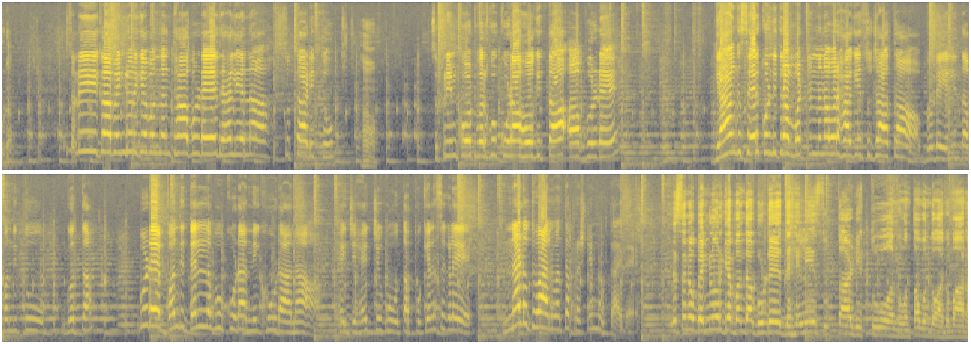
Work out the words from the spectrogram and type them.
ಕೂಡ. ನೋಡಿ ಈಗ ಬೆಂಗಳೂರಿಗೆ ಬಂದಂತಹ ಬುರ್ಡೆ ದೆಹಲಿಯನ್ನ ಸುತ್ತಾಡಿತ್ತು. ಹಾ. ಸುಪ್ರೀಂ ಕೋರ್ಟ್ ವರ್ಗೂ ಕೂಡ ಹೋಗಿತ್ತ ಆ ಬುರ್ಡೆ ಗ್ಯಾಂಗ್ ಸೇರ್ಕೊಂಡಿದ್ರ ಮಟ್ಟಣ್ಣನವರ್ ಹಾಗೆ ಸುಜಾತ. ಬುರ್ಡೆ ಎಲ್ಲಿಂದ ಬಂದಿತ್ತು ಗೊತ್ತಾ? ಬುರ್ಡೆ ಬಂದಿದ್ದೆಲ್ಲವೂ ಕೂಡ ನಿಗೂಢಾನ. ಹೆಜ್ಜೆ ಹೆಜ್ಜೆಗೂ ತಪ್ಪು ಕೆಲಸಗಳೇ ನಡೆದ್ವಾ ಅನ್ನುವಂತ ಪ್ರಶ್ನೆ ಮೂಡ್ತಾ ಇದೆ. ಎಸ್ ಬೆಂಗಳೂರಿಗೆ ಬಂದ ಬುರ್ಡೆ ದೆಹಲಿ ಸುತ್ತಾಡಿತ್ತು ಅನ್ನುವಂತ ಒಂದು ಅನುಮಾನ.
